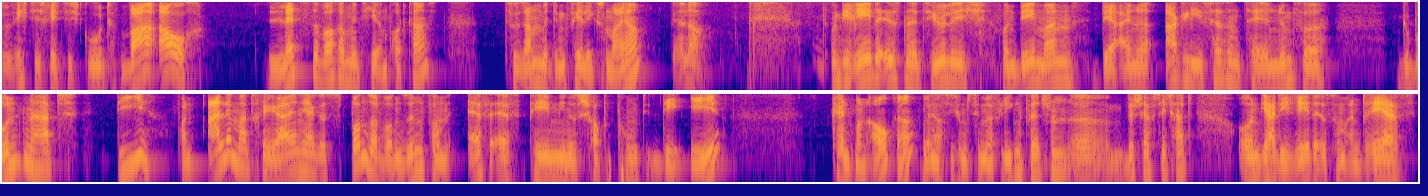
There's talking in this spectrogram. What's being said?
richtig, richtig gut. War auch letzte Woche mit hier im Podcast, zusammen mit dem Felix Meyer. Genau. Und die Rede ist natürlich von dem Mann, der eine Ugly Pheasant Tail Nymphe gebunden hat, die von allen Materialien her gesponsert worden sind vom ffp-shop.de. Kennt man auch, ja, wenn man Ja. sich ums Thema Fliegenfischen äh, beschäftigt hat. Und ja, die Rede ist vom Andreas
